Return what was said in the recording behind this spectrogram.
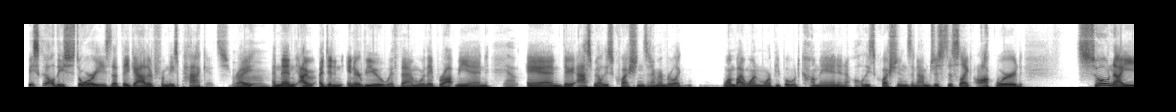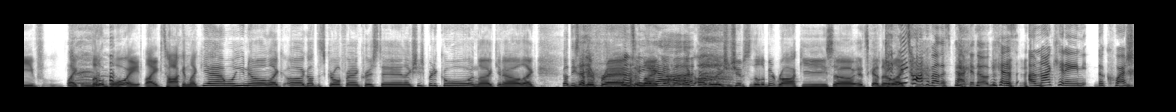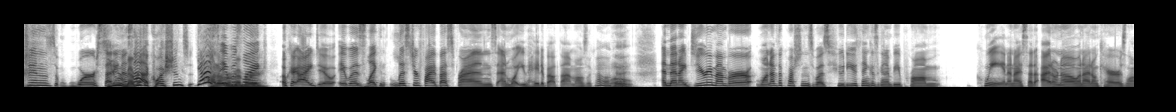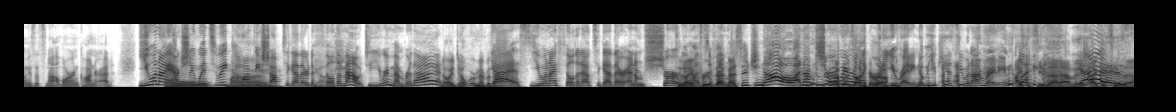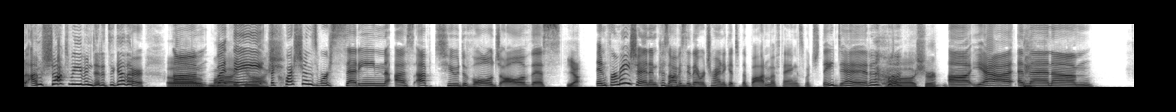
basically all these stories that they gathered from these packets, right? Mhm. And then I, I did an interview with them where they brought me in Yep. and they asked me all these questions. And I remember like one by one, more people would come in and all these questions. And I'm just this like awkward, so naive, like little boy, like talking like, yeah, well, you know, like, oh, I got this girlfriend, Kristin, like she's pretty cool. And like, you know, like got these other friends and like, yeah. but Yeah. like our relationship's a little bit rocky. So it's kind of can like, we talk about this packet though because i'm not kidding the questions were setting. do you remember us the questions? Yes, it was remember. like okay, I do. It was like list your five best friends and what you hate about them. I was like, oh, okay. Whoa. And then I do remember one of the questions was, who do you think is going to be prom queen? And I said, I don't know, and I don't care as long as it's not Lauren Conrad. You and I actually Oh went to a coffee shop together to fill them out. Do you remember that? No, I don't remember that. yes, you and I filled it out together, and I'm sure Did we I must approve have that been, message? No, and I'm sure we were like, "What are you writing?" No, but you can't see what I'm writing. I Like, can see that happening. Yes, I can see that. I'm shocked we even did it together. Oh, um, but they gosh. the questions were setting us up to divulge all of this Yeah. Information, and because obviously Mhm. they were trying to get to the bottom of things, which they did. Oh, sure. uh, yeah, and then um,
